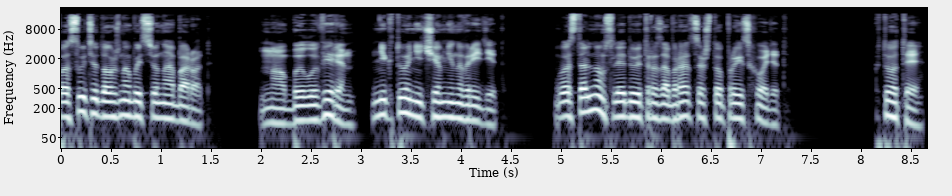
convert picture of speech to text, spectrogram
По сути, должно быть все наоборот. Но был уверен, никто ничем не навредит. В остальном следует разобраться, что происходит. «Кто ты?»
